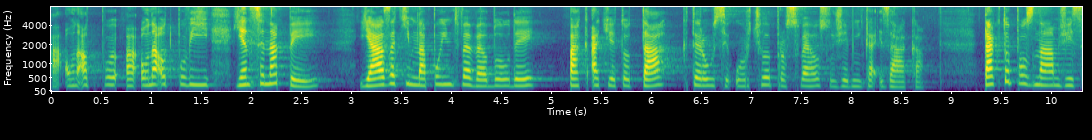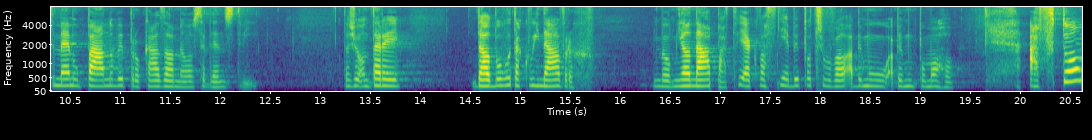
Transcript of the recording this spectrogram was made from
a ona, a ona odpoví, jen se napij, já zatím napojím tvé velbloudy, pak ať je to ta, kterou si určil pro svého služebníka Izáka. Tak to poznám, že jsem mému pánovi prokázal milosrdenství. Takže on tady dal Bohu takový návrh, nebo měl nápad, jak vlastně by potřeboval, aby mu, aby mu pomohl. A v tom,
